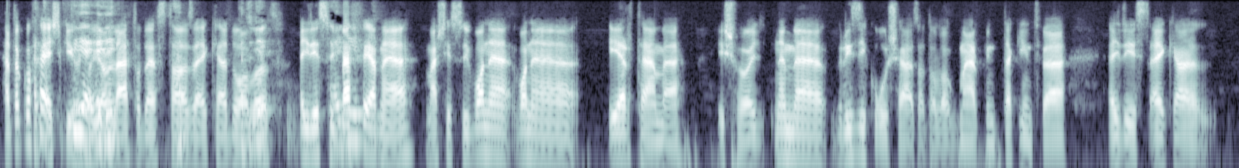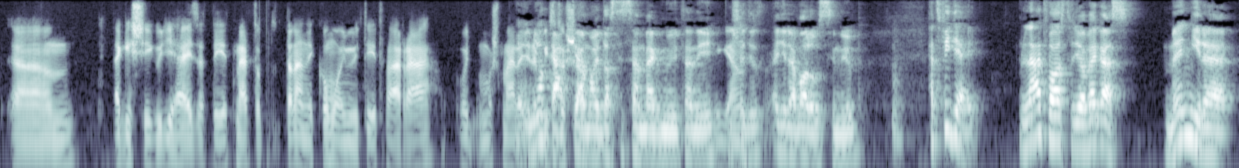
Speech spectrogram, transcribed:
Hát akkor hát, fejtsd ki, figyelj, hogy hogyan egy, látod ezt az hát, Eicher dolgot. Hát, Egyrészt, hogy egy, beférne másrészt, hogy van-e, van-e értelme és hogy nem -e rizikós ez a dolog, már mint tekintve egyrészt el kell um, egészségügyi helyzetét, mert ott talán egy komoly műtét vár rá, hogy most már egyre biztos. kell majd azt hiszem megműteni, Igen. és egy, egyre valószínűbb. Hát figyelj, látva azt, hogy a Vegas mennyire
